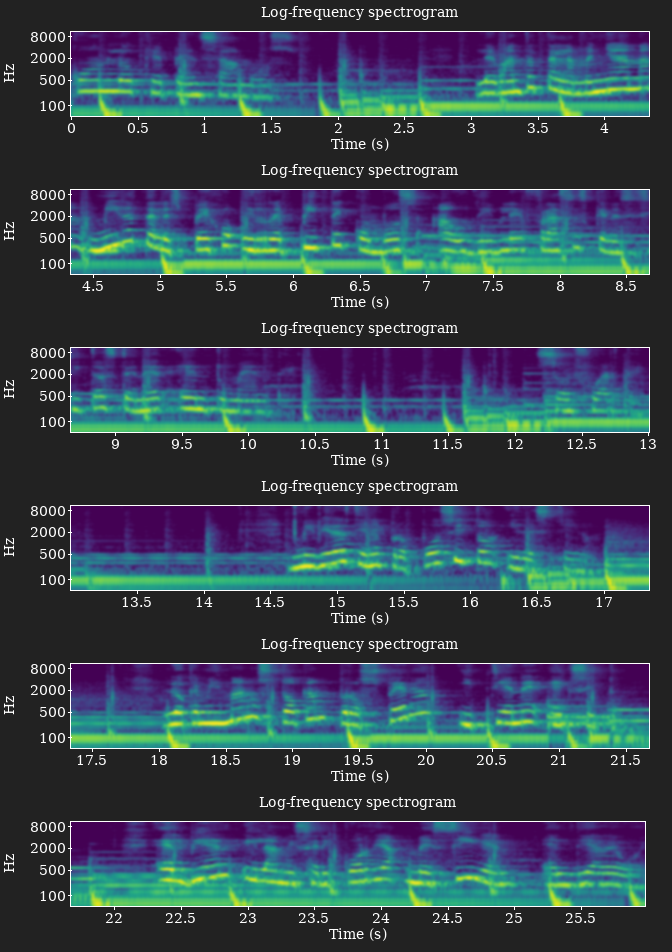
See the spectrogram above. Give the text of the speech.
con lo que pensamos. Levántate en la mañana, mírate al espejo y repite con voz audible frases que necesitas tener en tu mente. Soy fuerte. Mi vida tiene propósito y destino. Lo que mis manos tocan prospera y tiene éxito. El bien y la misericordia me siguen el día de hoy.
